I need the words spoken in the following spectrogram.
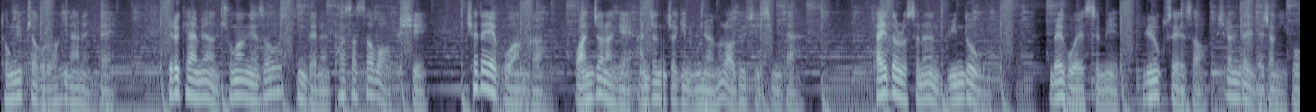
독립적으로 확인하는데 이렇게 하면 중앙에서 호스팅되는 타사 서버 없이 최대의 보안과 완전하게 안정적인 운영을 얻을 수 있습니다. 다이달로스는 윈도우, 맥OS 및 리눅스에서 실행될 예정이고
